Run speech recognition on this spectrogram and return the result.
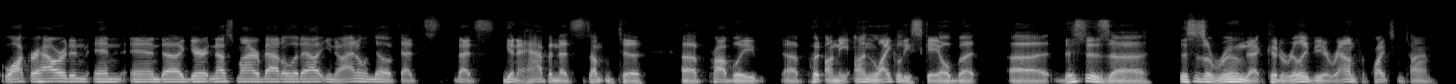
Walker Howard and and and uh, Garrett Nussmeier battle it out. You know, I don't know if that's that's going to happen. That's something to uh, probably uh, put on the unlikely scale. But uh, this is uh, this is a room that could really be around for quite some time.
